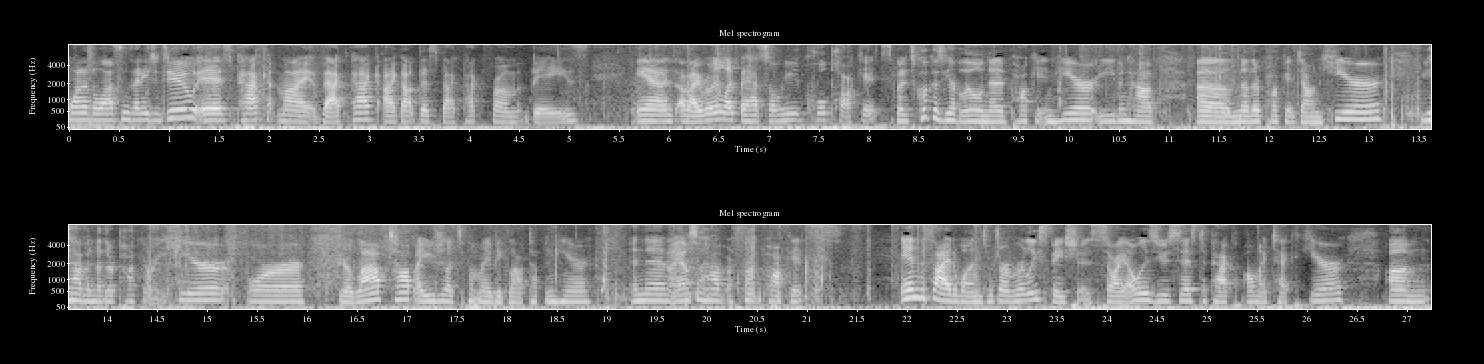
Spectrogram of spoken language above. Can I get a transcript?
One of the last things I need to do is pack my backpack. I got this backpack from Béis. And um, I really like that it has so many cool pockets. But it's cool because you have a little netted pocket in here. You even have uh, another pocket down here. You have another pocket right here for your laptop. I usually like to put my big laptop in here. And then I also have a front pockets and the side ones, which are really spacious. So I always use this to pack all my tech gear. Um,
